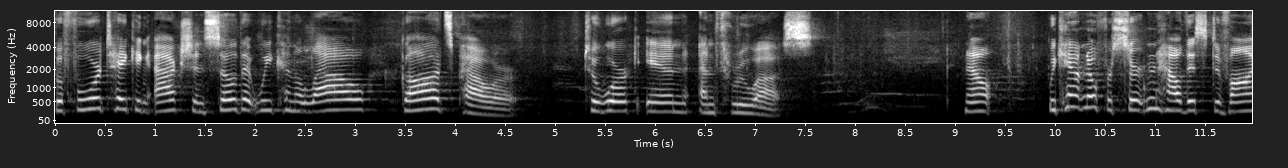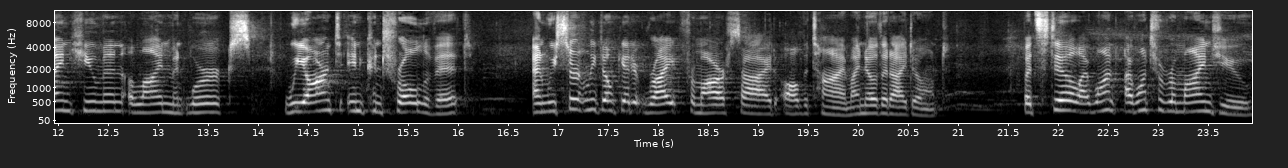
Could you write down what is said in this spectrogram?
before taking action so that we can allow God's power to work in and through us. Now, we can't know for certain how this divine human alignment works. We aren't in control of it, and we certainly don't get it right from our side all the time. I know that I don't. But still, I want, I want to remind you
